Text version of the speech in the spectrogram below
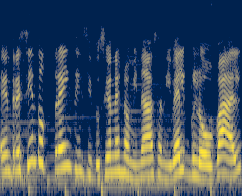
entre 130 instituciones nominadas a nivel global,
